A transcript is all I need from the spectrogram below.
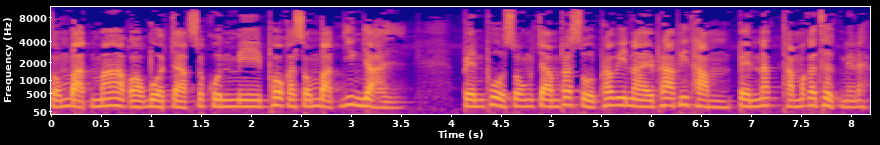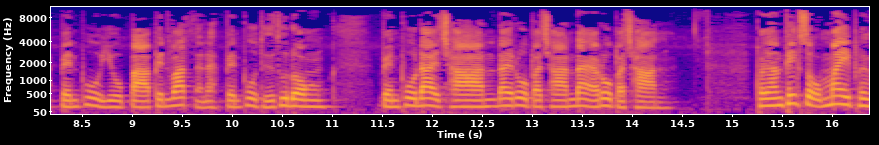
สมบัติมาก ออกบวชจากสกุลมีโภคสมบัติยิ่งใหญ่ เป็นผู้ทรงจำพระสูตรพระวินัยพระพิธรรม เป็นนักธรรมกถึกเนี่ยนะเป็นผู้อยู่ป่าเป็นวัดนะนะเป็นผู้ถือธุดง เป็นผู้ได้ฌานได้รูปฌานได้อรูปฌานเพราะฉะนั้นภิกษุไม่พึง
